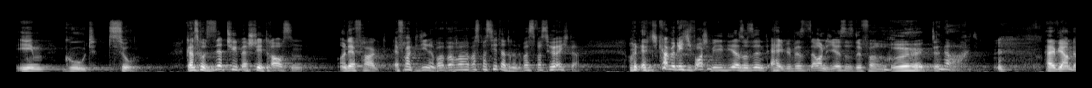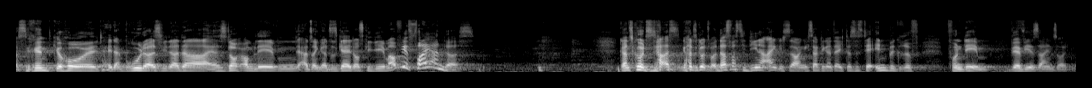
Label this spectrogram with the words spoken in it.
ihm gut zu. Ganz kurz, dieser Typ, er steht draußen und er fragt, er fragt die Diener, was, passiert da drin? Was, was höre ich da? Und ich kann mir richtig vorstellen, wie die Diener so sind. Hey, wir wissen es auch nicht, es ist eine verrückte Nacht hey, wir haben das Rind geholt, hey, dein Bruder ist wieder da, er ist doch am Leben, er hat sein ganzes Geld ausgegeben, aber wir feiern das. Ganz kurz, das, ganz kurz, das, was die Diener eigentlich sagen, ich sage dir ganz ehrlich, das ist der Inbegriff von dem, wer wir sein sollten.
